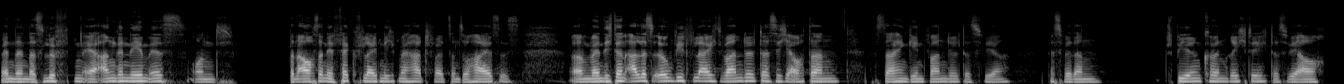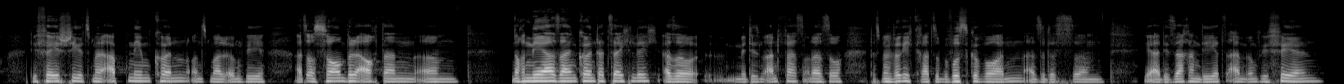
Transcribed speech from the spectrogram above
wenn dann das Lüften eher angenehm ist und dann auch seinen Effekt vielleicht nicht mehr hat, weil es dann so heiß ist, ähm, wenn sich dann alles irgendwie vielleicht wandelt, dass sich auch dann das dahingehend wandelt, dass wir, dass wir dann spielen können, richtig, dass wir auch die Face Shields mal abnehmen können, uns mal irgendwie als Ensemble auch dann ähm, noch näher sein können tatsächlich, also mit diesem Anfassen oder so, das ist mir wirklich gerade so bewusst geworden, also dass ähm, ja die Sachen, die jetzt einem irgendwie fehlen,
